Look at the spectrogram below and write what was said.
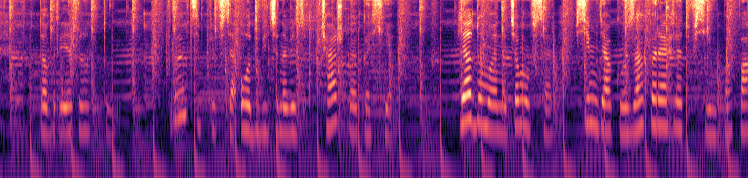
Добре, я жартую. В принципі, все. О, дивіться, навіть чашка якась є. Я думаю, на цьому все. Всім дякую за перегляд, всім па-па.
